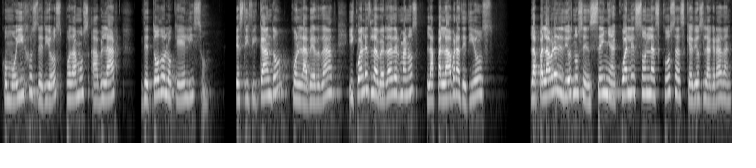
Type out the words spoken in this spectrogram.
como hijos de Dios, podamos hablar de todo lo que Él hizo, testificando con la verdad. ¿Y cuál es la verdad, hermanos? La palabra de Dios. La palabra de Dios nos enseña cuáles son las cosas que a Dios le agradan,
